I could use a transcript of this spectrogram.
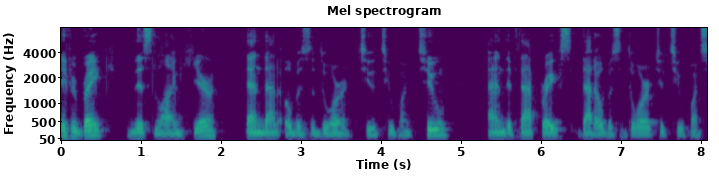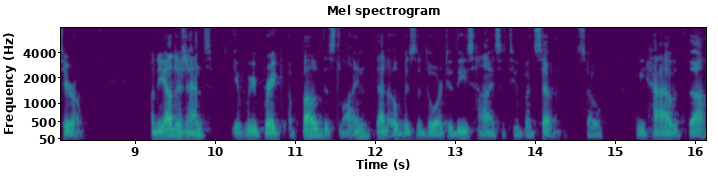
if we break this line here, then that opens the door to 2.2 and if that breaks, that opens the door to 2.0. On the other hand, if we break above this line, that opens the door to these highs of 2.7. So we have the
